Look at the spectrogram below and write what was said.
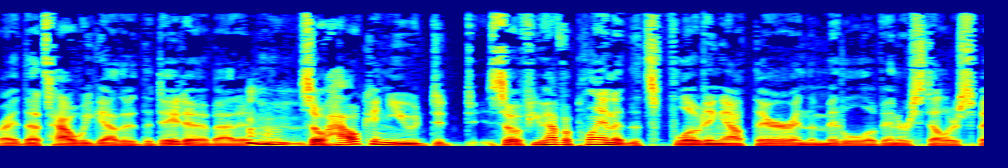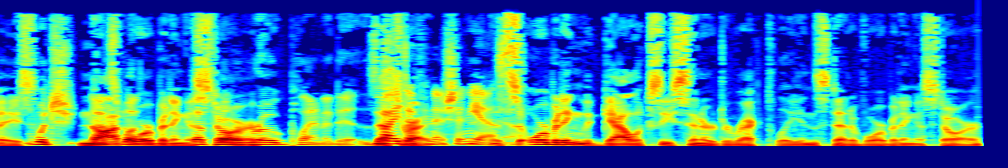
right? That's how we gathered the data about it. So how can you, de- so if you have a planet that's floating out there in the middle of interstellar space, Which not what- orbiting a that's star, what a rogue planet is. That's By right. definition, yes. It's orbiting the galaxy center directly instead of orbiting a star.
